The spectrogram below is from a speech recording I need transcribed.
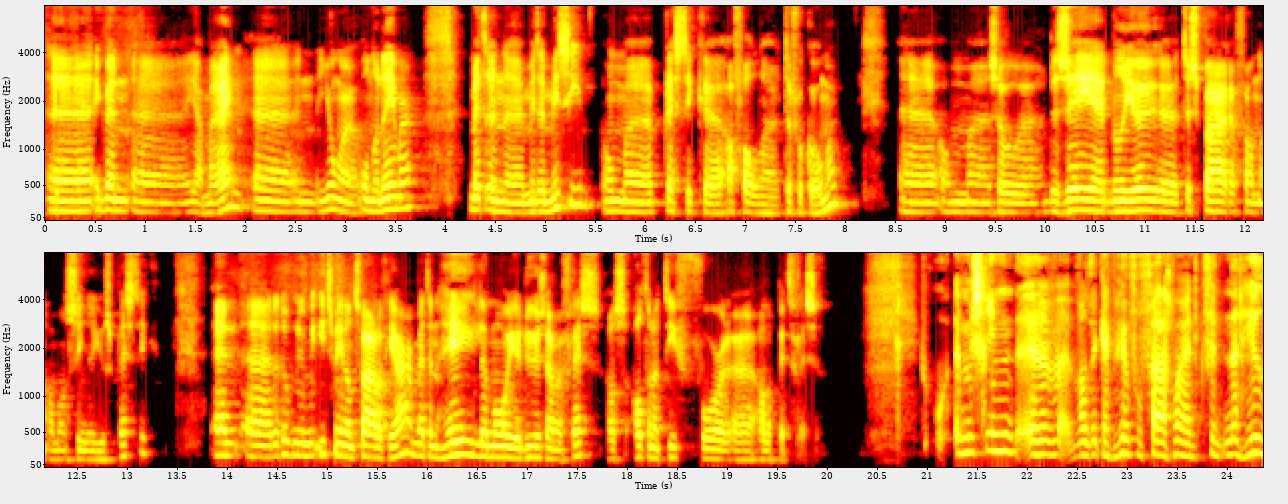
Uh, ik ben uh, ja, Marijn, uh, een jonge ondernemer met een, met een missie om plastic afval te voorkomen. om zo de zeeën, het milieu te sparen van allemaal single-use plastic. En dat doe ik nu iets meer dan 12 jaar met een hele mooie duurzame fles als alternatief voor alle petflessen. Misschien, uh, want ik heb heel veel vragen, maar ik vind het een heel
